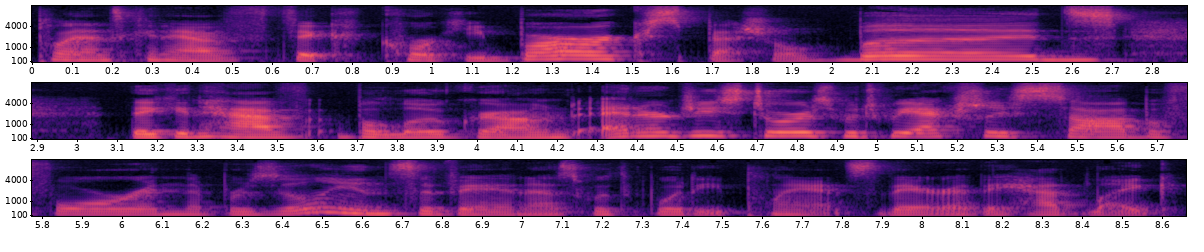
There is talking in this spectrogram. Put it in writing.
plants can have thick, corky bark, special buds. They can have below ground energy stores, which we actually saw before in the Brazilian savannas with woody plants there. They had like,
